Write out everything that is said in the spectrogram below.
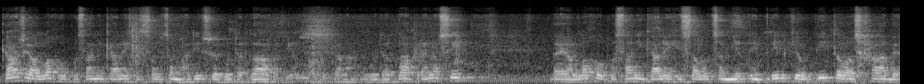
Kaže Allahu poslanika alihi sallam hadisu Ebu Darda, radi Allahu ta'ala, Ebu Darda prenosi da je Allahov poslanik alihi salucam jedne prilike upitao ashabe,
